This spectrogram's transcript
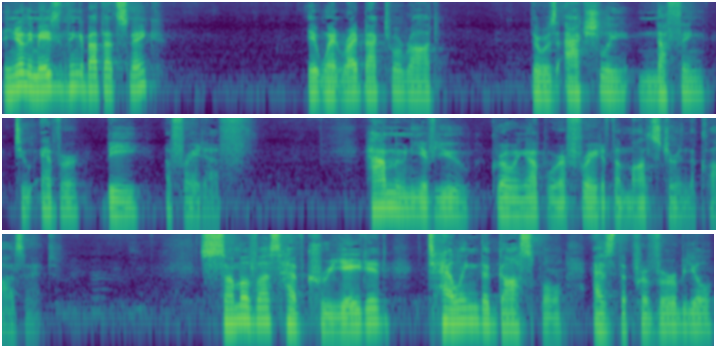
And you know the amazing thing about that snake? It went right back to a rod. There was actually nothing to ever be afraid of. How many of you growing up were afraid of the monster in the closet? Some of us have created telling the gospel as the proverbial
